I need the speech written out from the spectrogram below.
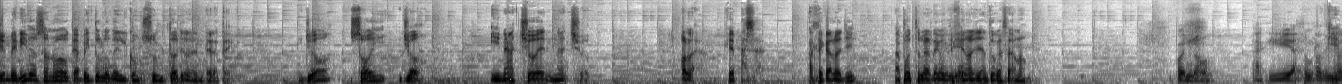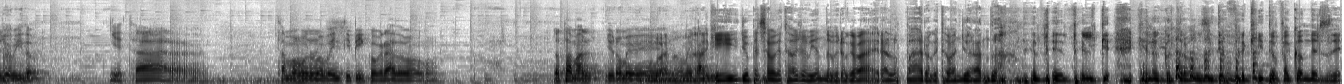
Bienvenidos a un nuevo capítulo del consultorio de Entérate. Yo soy yo y Nacho es Nacho. Hola, ¿qué pasa? ¿Hace calor allí? ¿Has puesto el aire acondicionado ya en tu casa o no? Pues no. Aquí hace un ratito ¿Qué ha llovido y está. Estamos en unos 20 y pico grados. No está mal, yo no me, bueno, no me aquí yo pensaba que estaba lloviendo, pero que va, eran los pájaros que estaban llorando desde, el que, que no encontraban un sitio fresquito para esconderse.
